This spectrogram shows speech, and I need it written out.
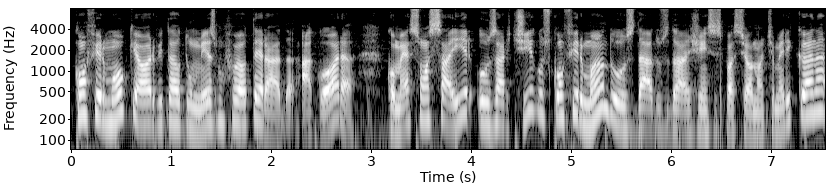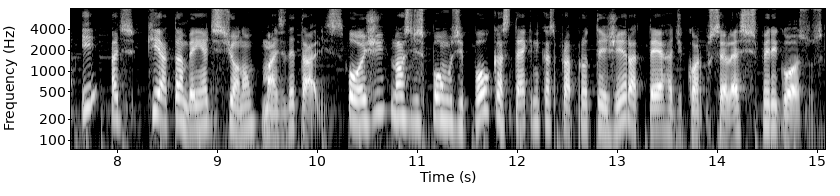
confirmou que a órbita do mesmo foi alterada. Agora, começam a sair os artigos confirmando os dados da Agência Espacial Norte-Americana e que também adicionam mais detalhes. Hoje, nós dispomos de poucas técnicas para proteger a Terra de corpos celestes perigosos.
